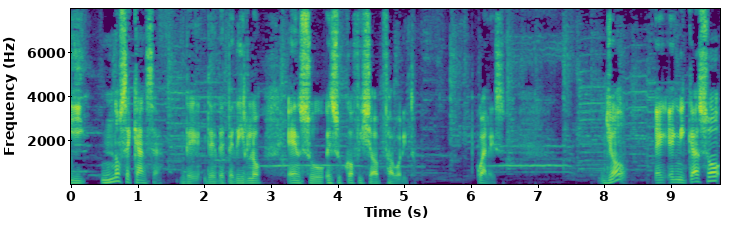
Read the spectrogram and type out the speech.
y no se cansa de, pedirlo en su, en su coffee shop favorito. ¿Cuál es? Yo, en, mi caso,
